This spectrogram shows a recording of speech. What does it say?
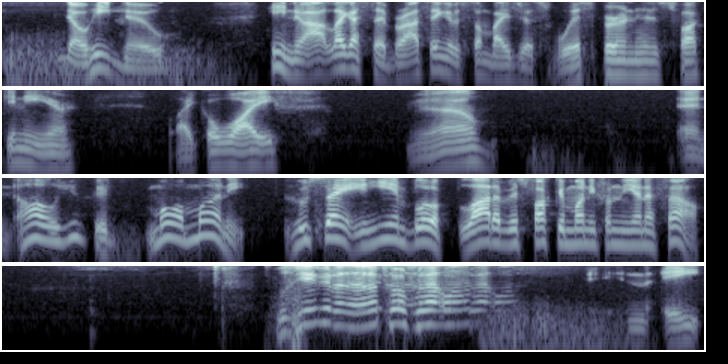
no, he knew. He knew. Like I said, bro, I think it was somebody just whispering in his fucking ear, like a wife, you know. And oh, you could more money. Who's saying he didn't blow a lot of his fucking money from the NFL Was he even in the NFL for that long? in eight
